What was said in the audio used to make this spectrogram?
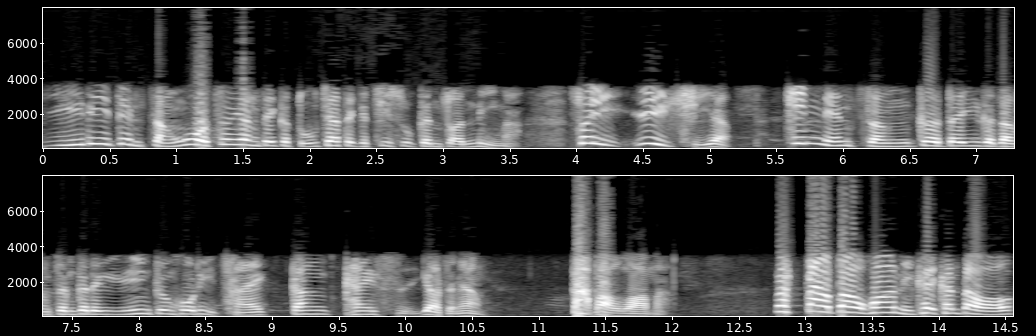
一利电掌握这样的一个独家的一个技术跟专利嘛，所以预期啊，今年整个的一个让整个的营运跟获利才刚开始要怎么样大爆发嘛？那大爆发你可以看到哦，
